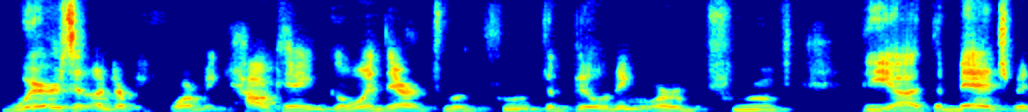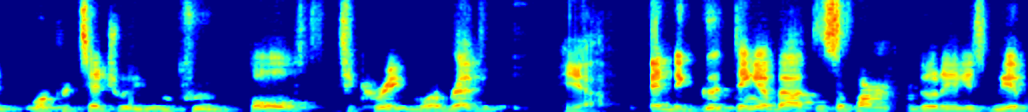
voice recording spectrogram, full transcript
where is it underperforming? How can I go in there to improve the building or improve the uh, the management or potentially improve both to create more revenue? Yeah. And the good thing about this apartment building is we have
